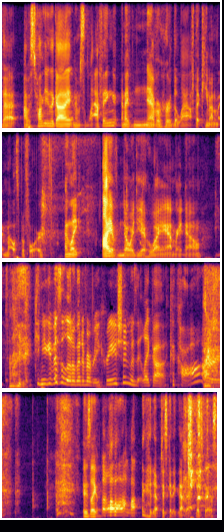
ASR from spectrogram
that I was talking to the guy and I was laughing, and I've never heard the laugh that came out of my mouth before. I'm like, I have no idea who I am right now. Like, Can you give us a little bit of a recreation? Was it like a caca or? It was like, no, just kidding. That, that, that's gross.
